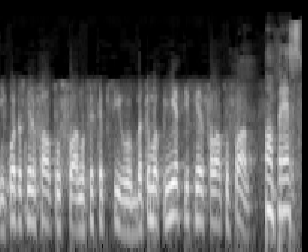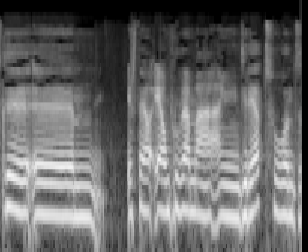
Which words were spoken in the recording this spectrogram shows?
enquanto a senhora fala ao telefone, não sei se é possível, bater uma punheta e a senhora falar ao telefone. Bom, parece que uh, este é, é, um programa em direto, onde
